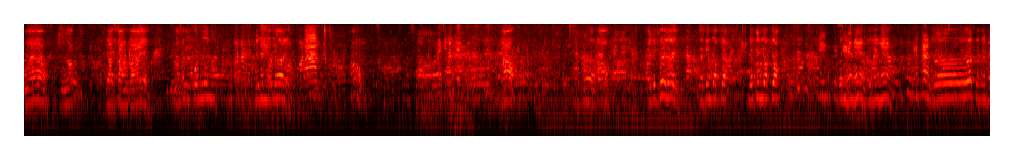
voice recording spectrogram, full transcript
อ้าวรับอย่าสั่งไป มามันอีกคนนึงกินให้หมดเลยอ้าวอ้าวเออเอาเอาจนด้เลยอย่ากินหยอกหยอกอย่ากินหยอกหยอกกินแห้งๆกินแห้งๆเออกินแห้งๆ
